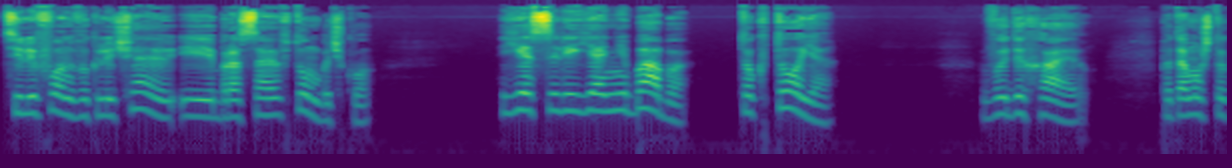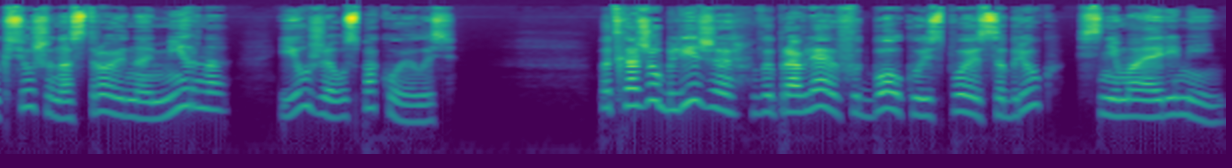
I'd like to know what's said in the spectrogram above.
телефон выключаю и бросаю в тумбочку. «Если я не баба, то кто я?» Выдыхаю, потому что Ксюша настроена мирно и уже успокоилась. Подхожу ближе, выправляю футболку из пояса брюк, снимая ремень.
